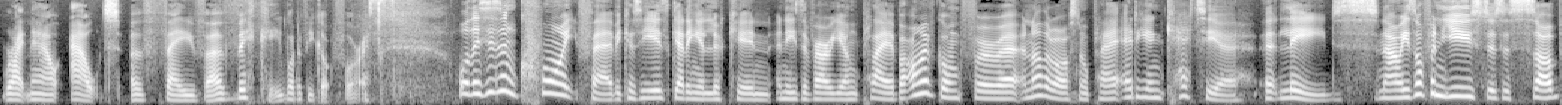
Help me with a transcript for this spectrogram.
right now out of favour. Vicky, what have you got for us? Well, this isn't quite fair because he is getting a look in and he's a very young player. But I've gone for uh, another Arsenal player, Eddie Nketiah at Leeds. Now, he's often used as a sub,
